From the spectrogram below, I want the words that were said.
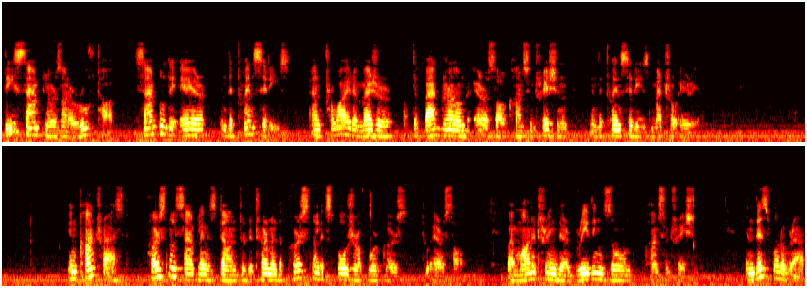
These samplers on a rooftop sample the air in the Twin Cities and provide a measure of the background aerosol concentration in the Twin Cities metro area. In contrast, personal sampling is done to determine the personal exposure of workers to aerosol by monitoring their breathing zone concentration. In this photograph,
